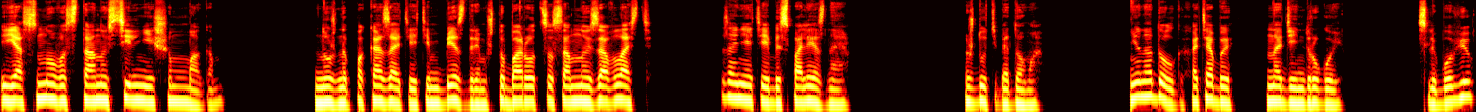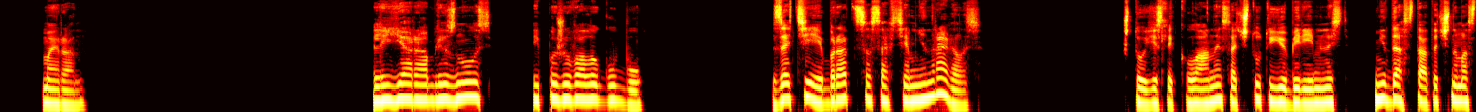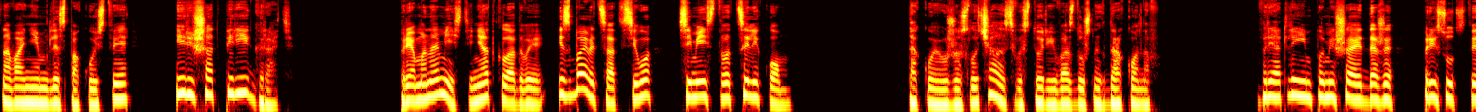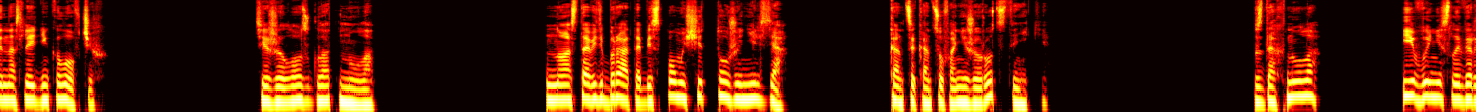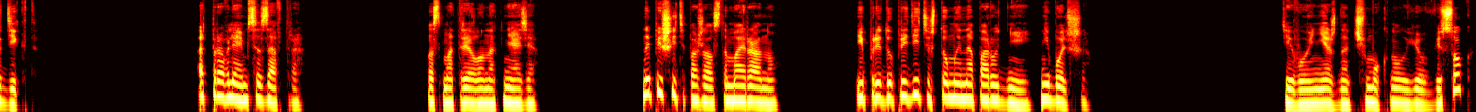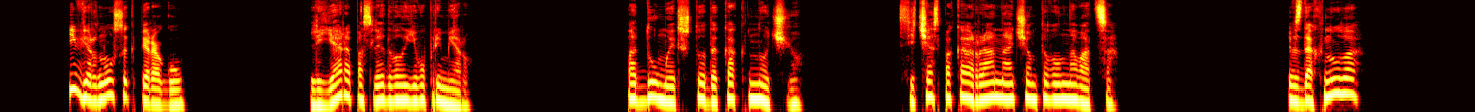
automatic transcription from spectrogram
и я снова стану сильнейшим магом. Нужно показать этим бездрям, что бороться со мной за власть — занятие бесполезное. Жду тебя дома. Ненадолго, хотя бы на день-другой. С любовью, Майран. Лияра облизнулась и пожевала губу. Затея браться совсем не нравилась. Что, если кланы сочтут ее беременность недостаточным основанием для спокойствия и решат переиграть? Прямо на месте, не откладывая, избавиться от всего семейства целиком. Такое уже случалось в истории воздушных драконов. Вряд ли им помешает даже присутствие наследника ловчих. Тяжело сглотнула. Но оставить брата без помощи тоже нельзя. В конце концов, они же родственники вздохнула и вынесла вердикт. «Отправляемся завтра», — посмотрела на князя. «Напишите, пожалуйста, Майрану и предупредите, что мы на пару дней, не больше». Тивой нежно чмокнул ее в висок и вернулся к пирогу. Лияра последовала его примеру. Подумает, что да как ночью. Сейчас пока рано о чем-то волноваться вздохнула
